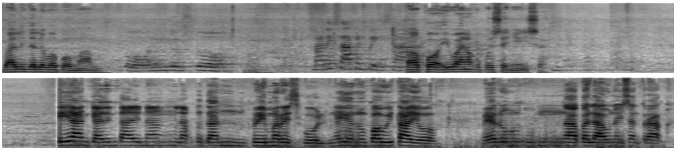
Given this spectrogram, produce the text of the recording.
Bali, dalawa po, ma'am. Balik sa akin po isa. Opo, iwanan ko po sa inyo isa. Ayan, galing tayo ng Lactodan Primary School. Ngayon, nung pauwi tayo, merong nabalaw na isang truck.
